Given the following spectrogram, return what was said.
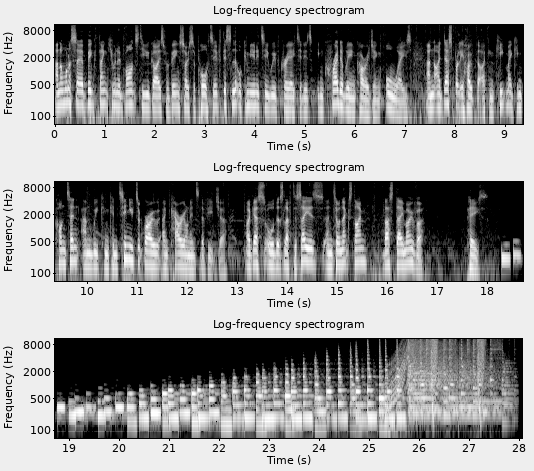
And I want to say a big thank you in advance to you guys for being so supportive. This little community we've created is incredibly encouraging, always. And I desperately hope that I can keep making content and we can continue to grow and carry on into the future. I guess all that's left to say is, until next time, that's Dame over. Peace.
